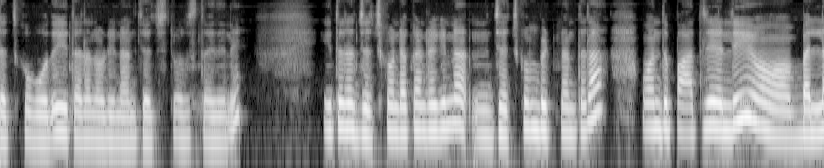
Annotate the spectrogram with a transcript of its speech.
ಜಜ್ಕೋಬೋದು. ಈ ಥರ ನೋಡಿ ನಾನು ಜಜ್ಜಿ ತೋರಿಸ್ತಾ ಇದ್ದೀನಿ. ಈ ಥರ ಜಜ್ಕೊಂಡು ಯಾಕಂದ್ರೆಗಿನ ಜಜ್ಕೊಂಡ್ಬಿಟ್ಟ ನಂತರ ಒಂದು ಪಾತ್ರೆಯಲ್ಲಿ ಬೆಲ್ಲ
